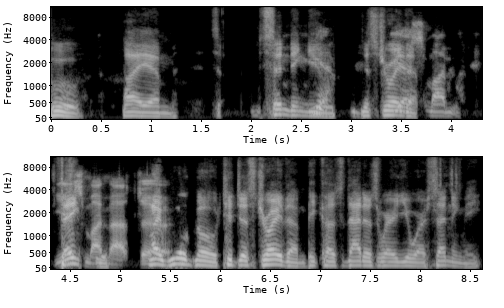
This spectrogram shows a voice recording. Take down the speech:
ooh, I am sending you Yeah. to destroy them. yes, my Thank yes, my you. master. I will go to destroy them because that is where you are sending me.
